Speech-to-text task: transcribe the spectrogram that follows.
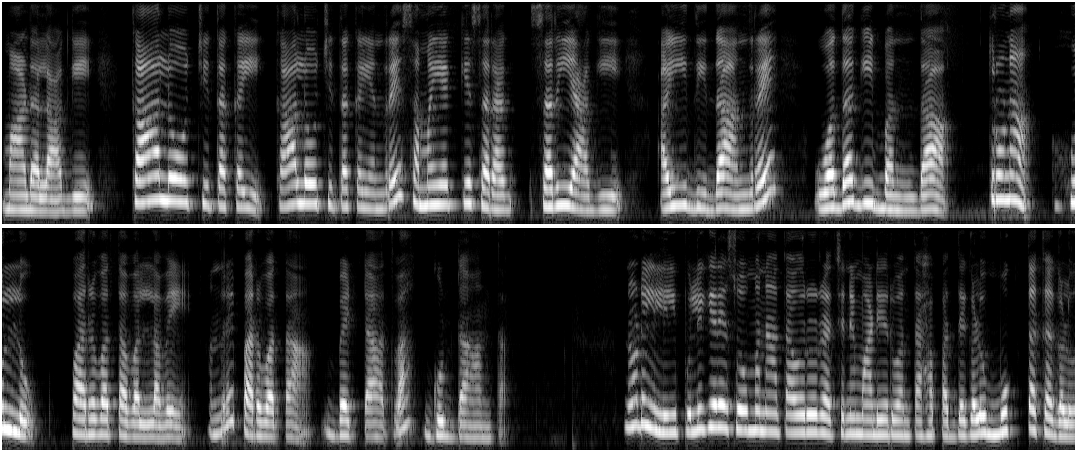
ಮಾಡಲಾಗಿ. ಕಾಲೋಚಿತ ಕೈ ಕಾಲೋಚಿತ ಕೈ ಅಂದರೆ ಸಮಯಕ್ಕೆ ಸರ, ಸರಿಯಾಗಿ. ಐದಿದ ಅಂದರೆ ಒದಗಿ ಬಂದ. ತೃಣ, ಹುಲ್ಲು, ಪರ್ವತವಲ್ಲವೇ, ಅಂದರೆ ಪರ್ವತ, ಬೆಟ್ಟ ಅಥವಾ ಗುಡ್ಡ ಅಂತ. ನೋಡಿ, ಇಲ್ಲಿ ಪುಲಿಗೆರೆ ಸೋಮನಾಥ ಅವರು ರಚನೆ ಮಾಡಿರುವಂತಹ ಪದ್ಯಗಳು ಮುಕ್ತಕಗಳು,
